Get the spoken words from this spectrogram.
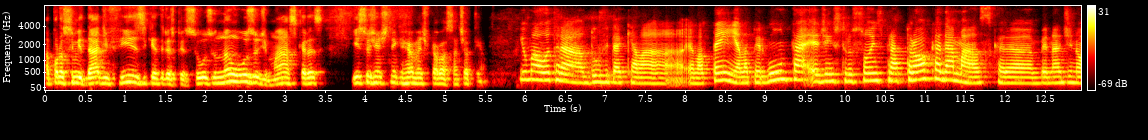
a proximidade física entre as pessoas, o não uso de máscaras. Isso a gente tem que realmente ficar bastante atento. E uma outra dúvida que ela, ela tem, ela pergunta, é de instruções para troca da máscara, Bernardino.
